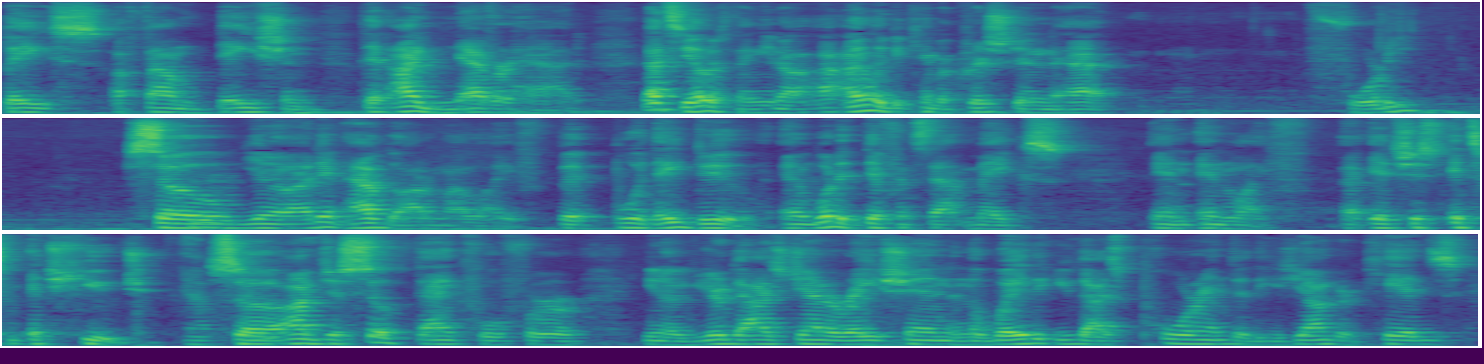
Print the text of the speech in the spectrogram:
base, a foundation that I never had? That's the other thing. You know, I only became a Christian at forty. So you know, I didn't have God in my life, but boy, they do, and what a difference that makes in in life. Uh, It's just it's it's huge. So I'm just so thankful for you know your guys' generation and the way that you guys pour into these younger kids,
